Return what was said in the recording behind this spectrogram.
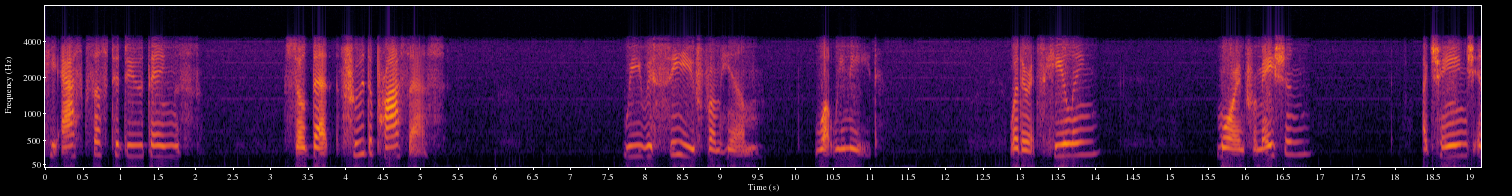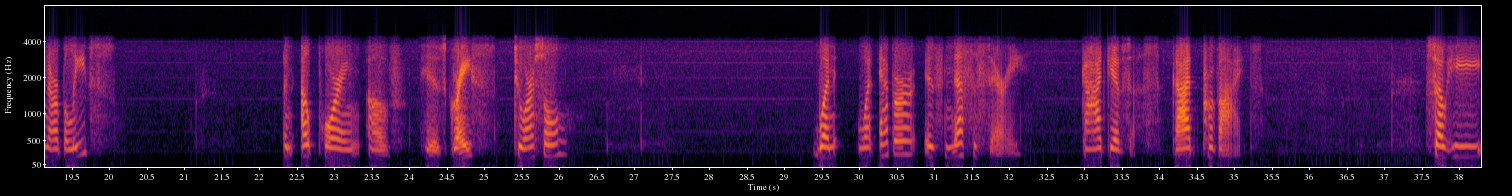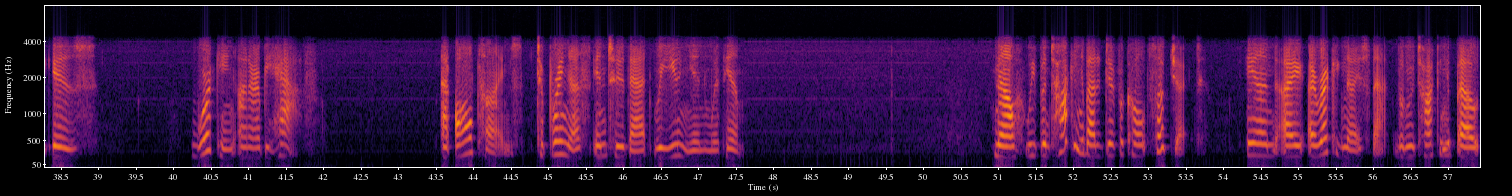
He asks us to do things so that through the process we receive from him what we need. Whether it's healing, more information, a change in our beliefs, an outpouring of His grace to our soul. When whatever is necessary, God gives us. God provides. So He is working on our behalf at all times to bring us into that reunion with Him. Now, we've been talking about a difficult subject, and I, I recognize that when we're talking about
